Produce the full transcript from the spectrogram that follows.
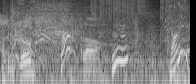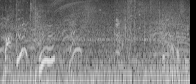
Masih nyetrum. Kalau Nani? Baku? strum apa sih?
